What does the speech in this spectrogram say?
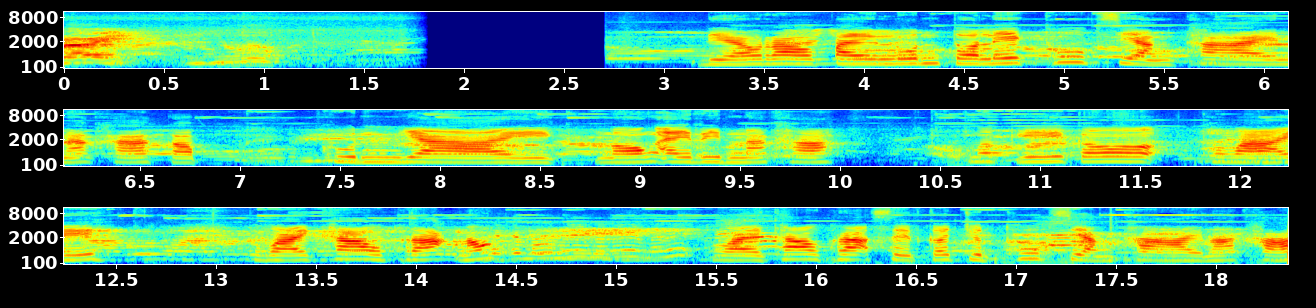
ได้อยู่เดี๋ยวเราไปลุ้นตัวเลขทูบเสียงทายนะคะ กับคุณยายน้องไอรินนะคะ เมื่อกี้ก็ถวายถวายข้าวพระเนาะถวายข้าวพระเสร็จก็จุดทูบเสียงทายนะคะ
